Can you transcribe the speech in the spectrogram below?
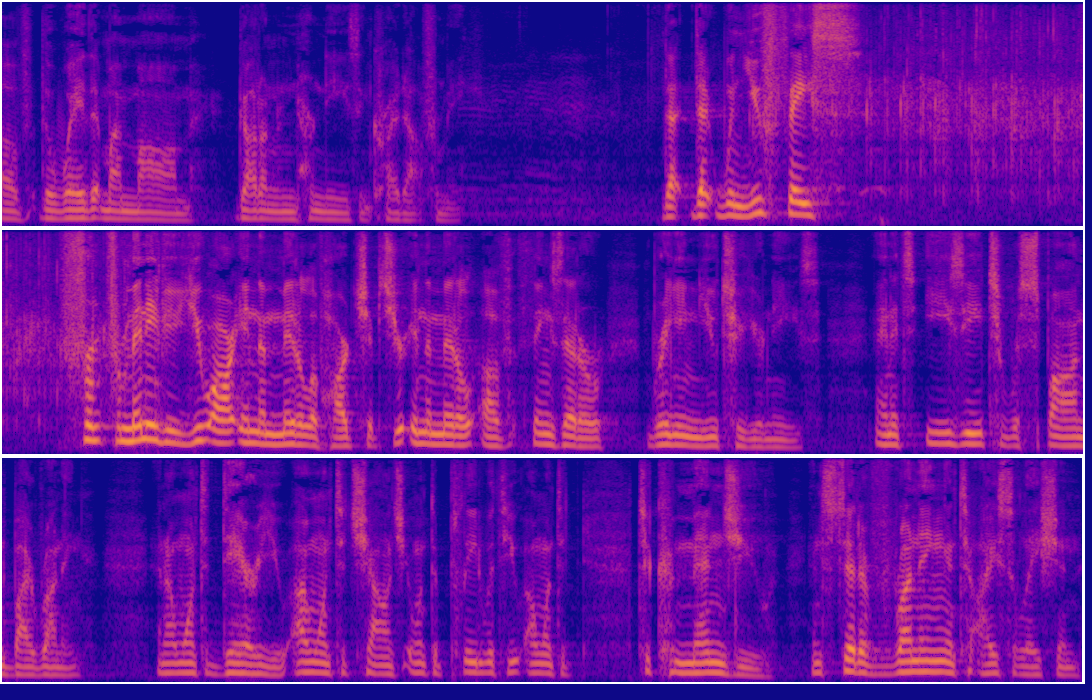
of the way that my mom got on her knees and cried out for me. that, that when you face, for, for many of you, you are in the middle of hardships. You're in the middle of things that are bringing you to your knees. And it's easy to respond by running. And I want to dare you. I want to challenge you. I want to plead with you. I want to, to commend you. Instead of running into isolation,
